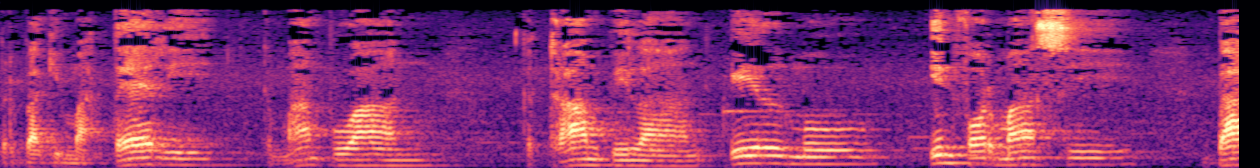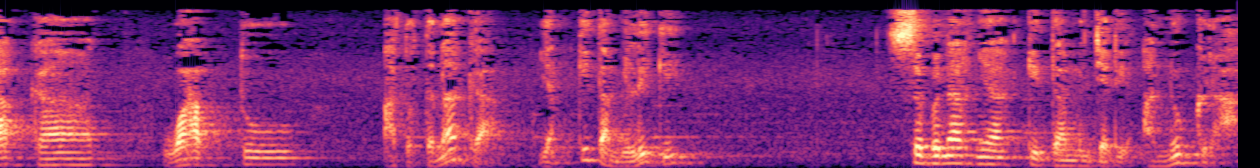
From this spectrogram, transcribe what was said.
berbagi materi, kemampuan, keterampilan, ilmu, informasi, bakat, waktu, atau tenaga yang kita miliki, sebenarnya kita menjadi anugerah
